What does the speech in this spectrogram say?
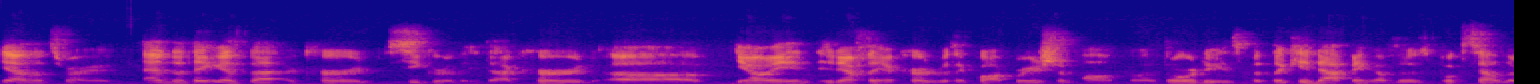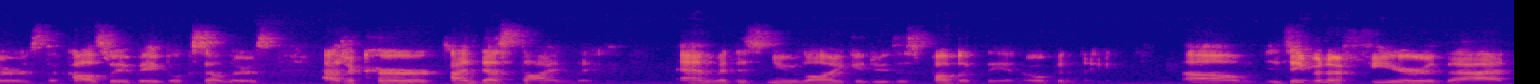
Yeah, that's right. And the thing is that occurred secretly. That occurred, uh, you know, I mean, it definitely occurred with the cooperation of Hong Kong authorities. But the kidnapping of those booksellers, the Causeway Bay booksellers, had to occur clandestinely. And with this new law, you could do this publicly and openly. Um, it's even a fear that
